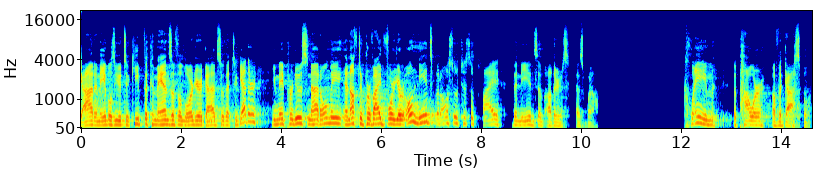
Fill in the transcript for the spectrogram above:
God enables you to keep the commands of the Lord your God so that together you may produce not only enough to provide for your own needs, but also to supply the needs of others as well. Claim the power of the gospel.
